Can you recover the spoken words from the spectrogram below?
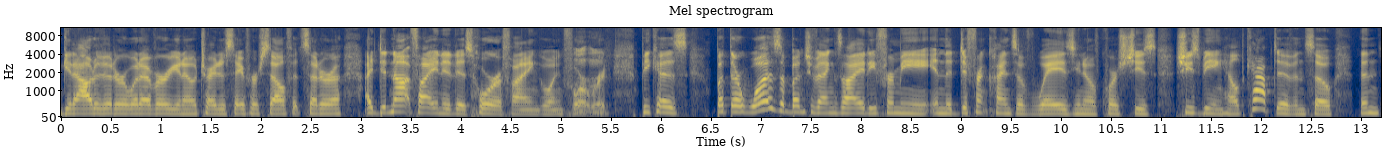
get out of it or whatever, you know, try to save herself, etc. I did not find it as horrifying going forward because but there was a bunch of anxiety for me in the different kinds of ways, you know, of course she's she's being held captive. And so then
